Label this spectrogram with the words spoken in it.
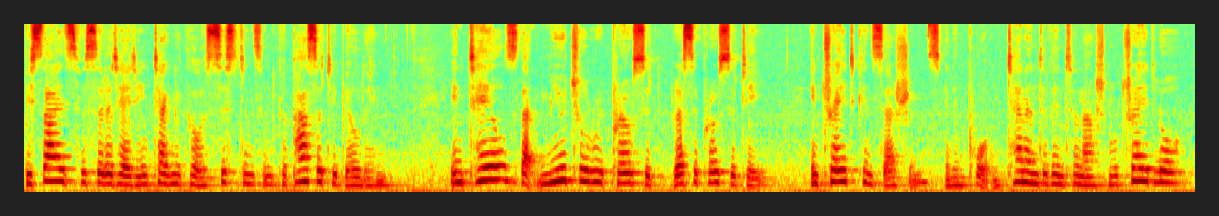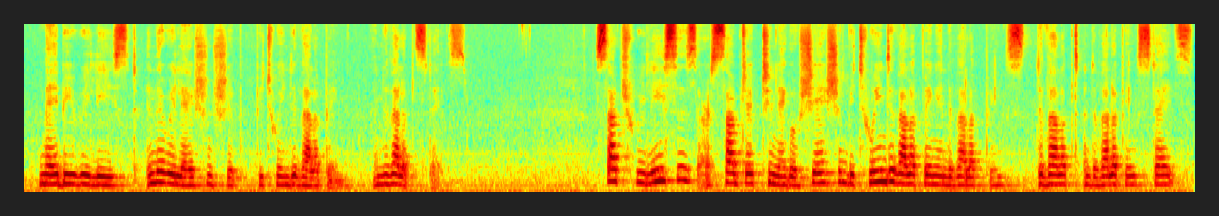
besides facilitating technical assistance and capacity building, entails that mutual reciprocity in trade concessions, an important tenet of international trade law, may be released in the relationship between developing and developed states. Such releases are subject to negotiation between developing and developing, developed and developing states,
